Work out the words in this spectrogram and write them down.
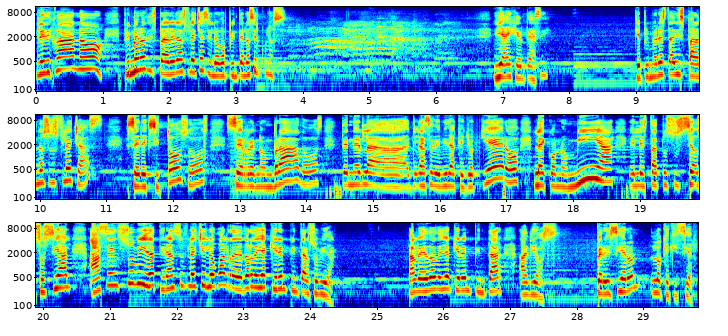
Y le dijo, ah, no, primero disparé las flechas y luego pinté los círculos. Y hay gente así que primero está disparando sus flechas, ser exitosos, ser renombrados, tener la clase de vida que yo quiero, la economía, el estatus social. Hacen su vida, tiran su flecha y luego alrededor de ella quieren pintar su vida. Alrededor de ella quieren pintar a Dios. Pero hicieron lo que quisieron.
